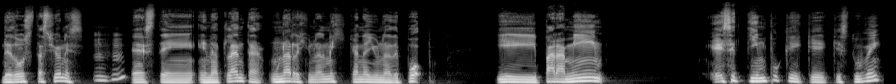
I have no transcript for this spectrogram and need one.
de dos estaciones, Ujú. este, en Atlanta, una regional mexicana y una de pop. Y para mí, ese tiempo que, que- que estuve,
